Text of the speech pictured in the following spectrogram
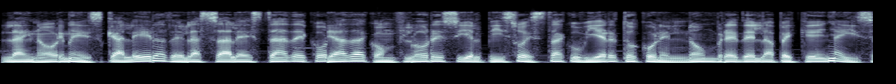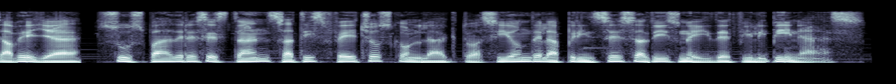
La enorme escalera de la sala está decorada con flores y el piso está cubierto con el nombre de la pequeña Isabella, sus padres están satisfechos con la actuación de la princesa Disney de Filipinas.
